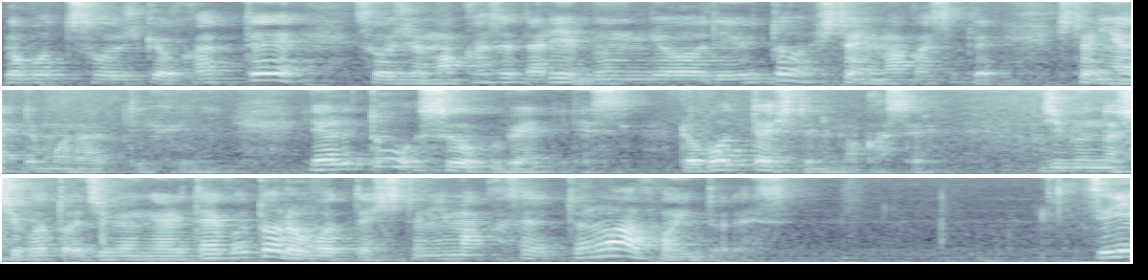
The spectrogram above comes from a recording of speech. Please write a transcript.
ロボット掃除機を買って掃除を任せたり分業で言うと人に任せて人にやってもらうっていうふうにやるとすごく便利です。ロボットや人に任せる。自分の仕事自分がやりたいことをロボットや人に任せるというのはポイントです。次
